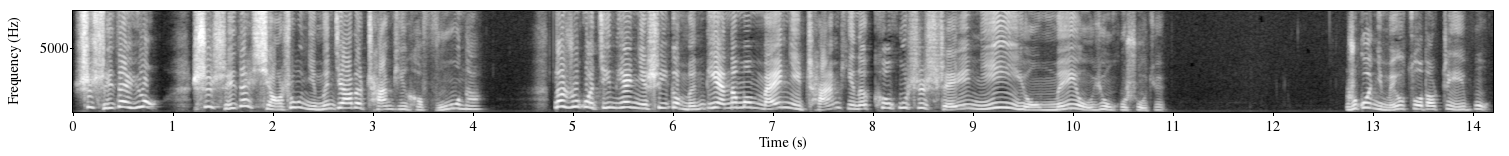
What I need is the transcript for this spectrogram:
是谁在用？是谁在享受你们家的产品和服务呢？那如果今天你是一个门店，那么买你产品的客户是谁？你有没有用户数据？如果你没有做到这一步，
